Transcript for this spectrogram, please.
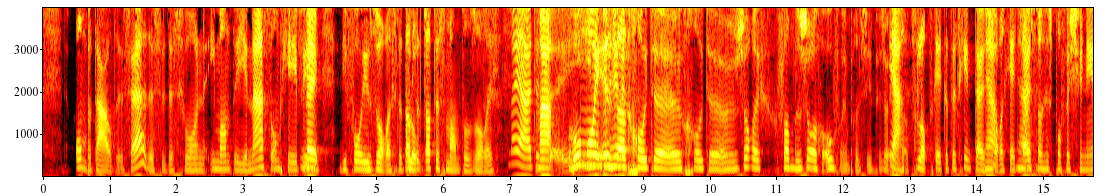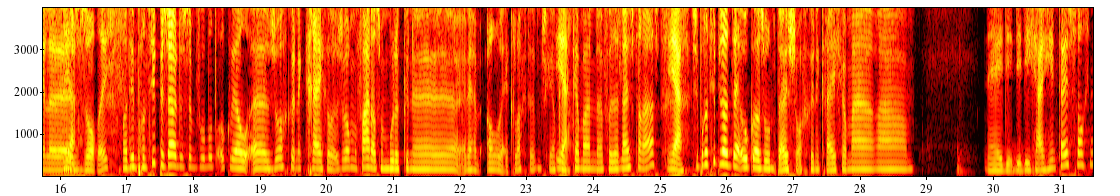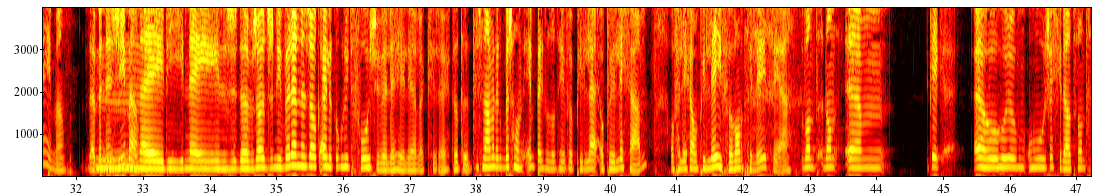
onbetaald is. Hè? Dus het is gewoon iemand in je naaste omgeving Nee. die voor je zorgt. Dat, dat is mantelzorg. Nou ja, het is... Maar eh, hoe mooi een is dat? grote, grote zorg van de zorg over in principe. Zo ja, is dat. klopt. Kijk, het is geen thuiszorg. Kijk, thuiszorg is professionele Ja. zorg. Want in principe zouden ze bijvoorbeeld ook wel eh, zorg kunnen krijgen. Zowel mijn vader als mijn moeder kunnen... En hebben allerlei klachten. Misschien ook Ja. herkenbaar eh, voor de luisteraars. Ja. Dus in principe zouden zij ook wel zo'n thuiszorg kunnen krijgen. Maar... eh, Nee, die, die, die gaan geen thuiszorg nemen. Ze hebben een gym. Mm, Nee, die, nee dus dat zouden ze niet willen. En zou ik eigenlijk ook niet voor ze willen, heel eerlijk gezegd. Dat, het is namelijk best wel een impact dat dat heeft op je, op je lichaam. Of je lichaam, op je leven. Want, Op je leven, ja. want dan, ehm, kijk, eh, hoe, hoe, hoe zeg je dat? Want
